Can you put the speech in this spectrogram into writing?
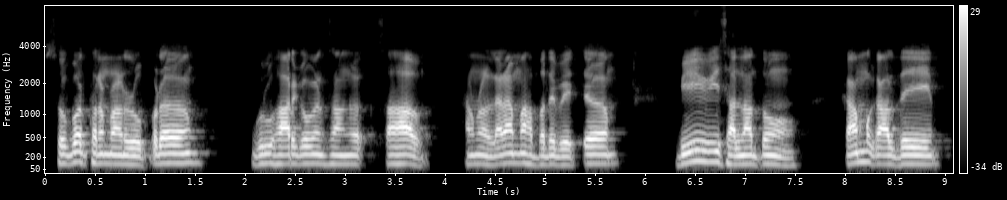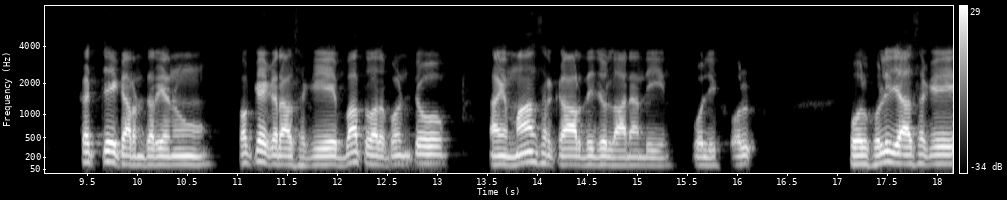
super thermal Ropar, Guru Hargobind Singh Sahib thermal Lehra Mohabbat ਦੇ ਵਿੱਚ 20-20 ਸਾਲਾਂ ਤੋਂ ਕੰਮ ਕਰਦੇ ਕੱਚੇ ਕਰਮਚਾਰੀਆਂ ਨੂੰ ਪੱਕੇ ਕਰਾ ਸਕੀਏ, ਵੱਧ ਤੋਂ ਵੱਧ ਪਹੁੰਚੋ ਤਾਂ ਕਿ ਮਾਨ ਸਰਕਾਰ ਦੇ ਜੋ ਲਾਰਿਆਂ ਦੀ ਪੋਲੀ ਖੋਲ ਪੋਲ ਖੋਲੀ ਜਾ ਸਕੇ।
